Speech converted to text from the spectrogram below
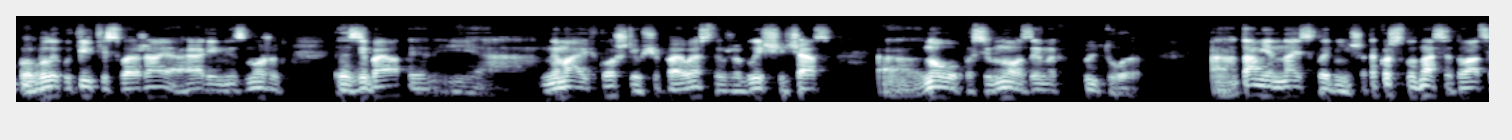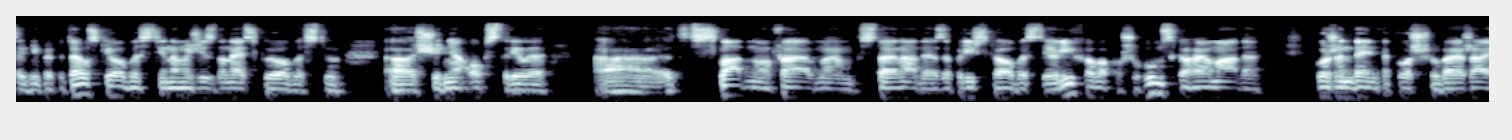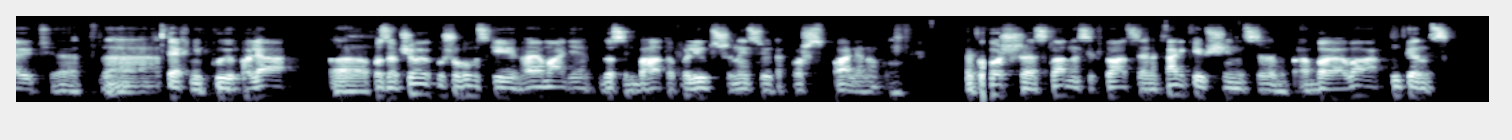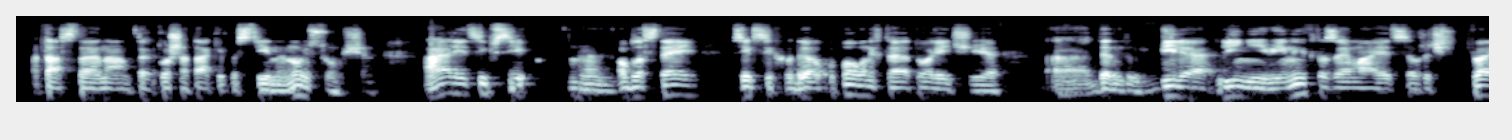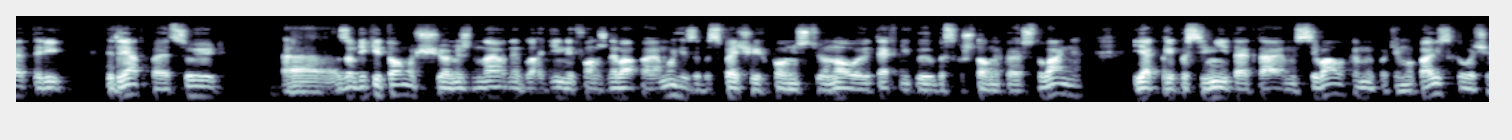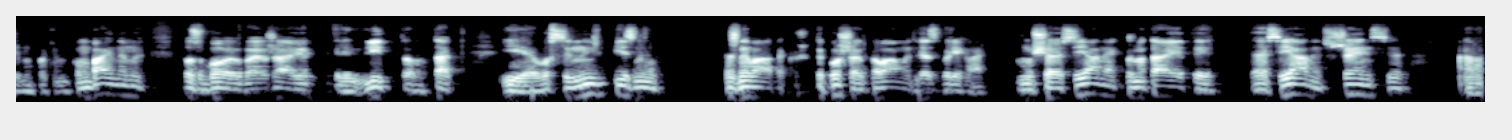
велику кількість врожаю аграрії не зможуть зібрати і е, не мають коштів, щоб перевести вже ближчий час е, нову посівну озимих культур. Е, Там є найскладніше. Також складна ситуація в Дніпропетровській області на межі з Донецькою областю. Е, Щодня обстріли. Е, Складно фермерам сторона, де Запорізька область, Оріхова, Кошугумська громада. Кожен день також виражають е, технікою поля. Позавчора в Кушугумській громаді досить багато полів з пшеницею також спалено. Також складна ситуація на Харківщині, це Борова, Куп'янськ, та сторона, також атаки постійні, ну і Сумщина. Аграрії цих всіх е, областей, всіх цих деокупованих територій, чи е, де біля лінії війни, хто займається вже четвертий рік підряд, працюють е, завдяки тому, що міжнародний благодійний фонд жнива перемоги забезпечує їх повністю новою технікою безкоштовне користування, як при посівній тракторами з сівалками, потім опарискувачами, потім комбайнами. По збору врожаю літом, так і восени пізно. Жнива також також рукавами для зберігання. Тому що росіяни, як пам'ятаєте, росіяни, чеченці, е,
